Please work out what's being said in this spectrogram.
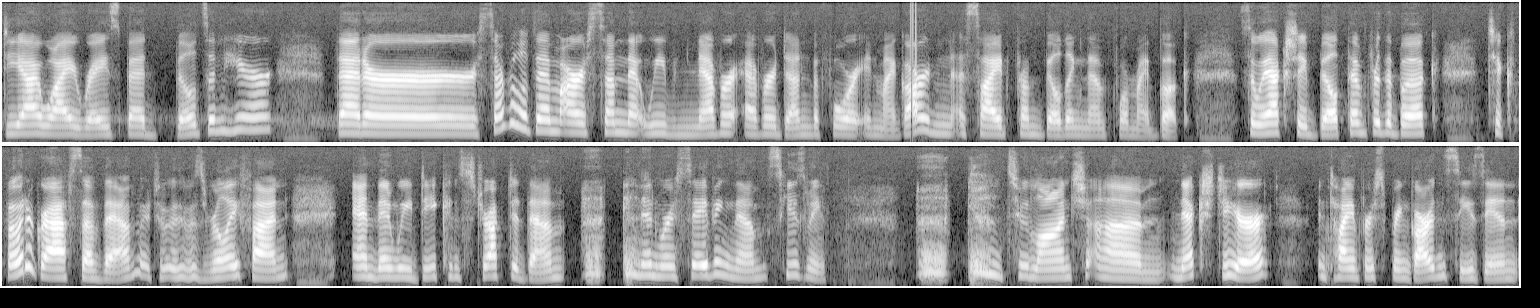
DIY raised bed builds in here that are, several of them are some that we've never ever done before in my garden aside from building them for my book. So we actually built them for the book, took photographs of them, which was really fun, and then we deconstructed them and then we're saving them, excuse me, to launch um, next year in time for spring garden season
